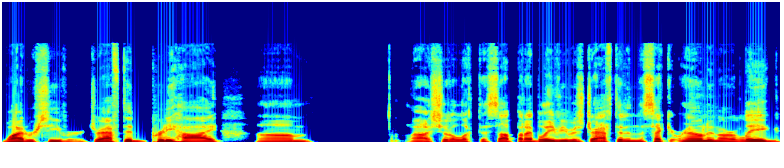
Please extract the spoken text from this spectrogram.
wide receiver, drafted pretty high. Um, I should have looked this up, but I believe he was drafted in the second round in our league.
